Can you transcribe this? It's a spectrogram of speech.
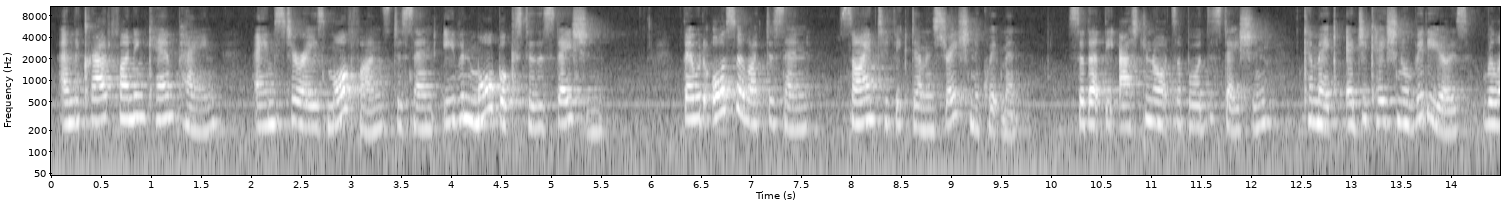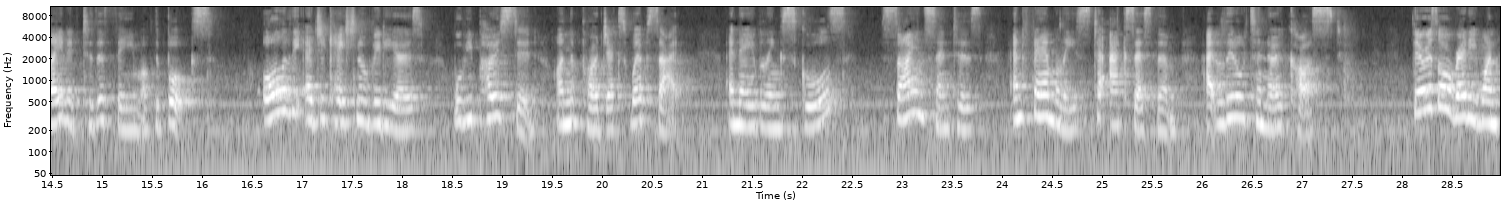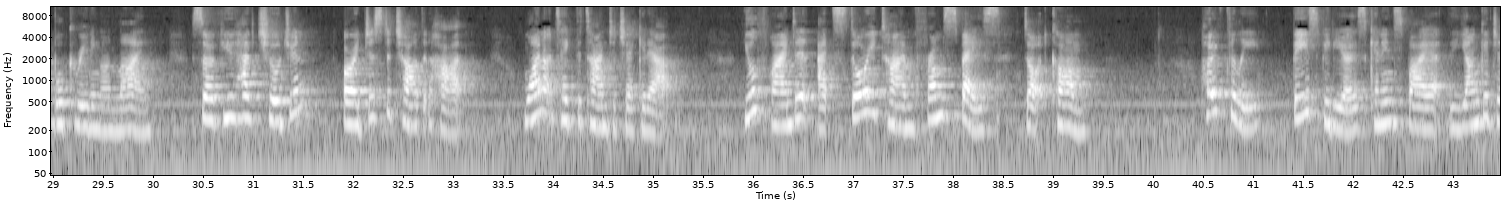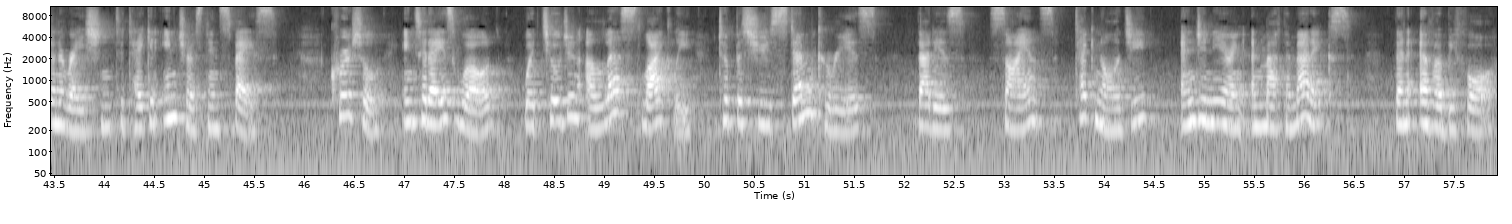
and the crowdfunding campaign aims to raise more funds to send even more books to the station. They would also like to send scientific demonstration equipment so that the astronauts aboard the station can make educational videos related to the theme of the books. All of the educational videos will be posted on the project's website, enabling schools, science centres and families to access them at little to no cost. There is already one book reading online, so if you have children or are just a child at heart, why not take the time to check it out? You'll find it at storytimefromspace.com. Hopefully, these videos can inspire the younger generation to take an interest in space, crucial in today's world where children are less likely to pursue STEM careers, that is, science, technology, engineering and mathematics, than ever before.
